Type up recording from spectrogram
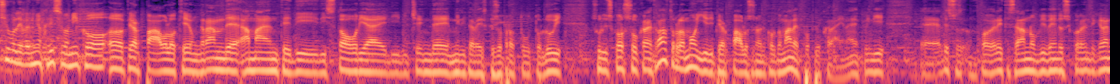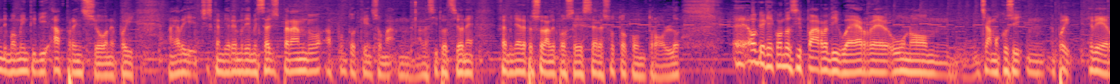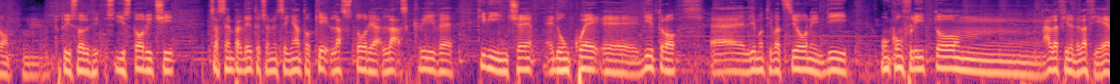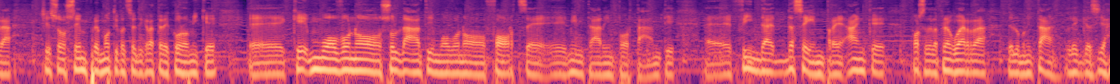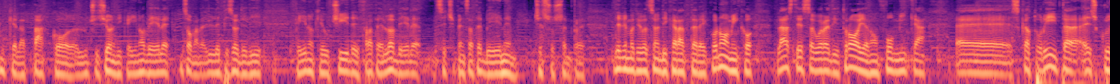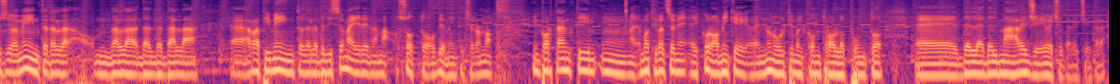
Ci voleva il mio carissimo amico uh, Pierpaolo, che è un grande amante di, di, storia e di vicende militaresche soprattutto. Lui sul discorso ucraino, tra l'altro la moglie di Pierpaolo, se non ricordo male, è proprio ucraina, eh? quindi eh, adesso poveretti saranno vivendo sicuramente grandi momenti di apprensione, poi magari ci scambieremo dei messaggi sperando appunto che insomma la situazione familiare e personale possa essere sotto controllo. È ovvio che quando si parla di guerre uno diciamo così, mm, poi è vero, mm, tutti gli storici, gli storici ci hanno sempre detto, ci hanno insegnato che la storia la scrive chi vince e dunque eh, dietro eh, le motivazioni di un conflitto mh, mm, alla fine della fiera ci sono sempre motivazioni di carattere economiche eh, che muovono soldati, muovono forze militari importanti, eh, fin da, da sempre, anche forse dalla prima guerra dell'umanità, leggasi anche l'attacco, l'uccisione di Caino Abele, insomma l'episodio di Caino che uccide il fratello Abele, se ci pensate bene, ci sono sempre delle motivazioni di carattere economico. La stessa guerra di Troia non fu mica eh, scaturita esclusivamente dalla, dalla, dalla, dalla eh, rapimento della bellissima Elena, ma sotto ovviamente c'erano importanti mh, mm, motivazioni economiche, eh, non ultimo il controllo appunto eh, del, del mare Egeo, eccetera, eccetera.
